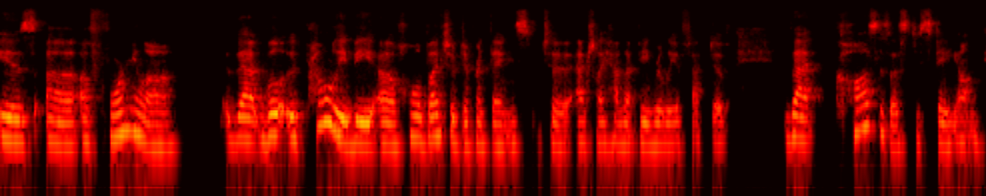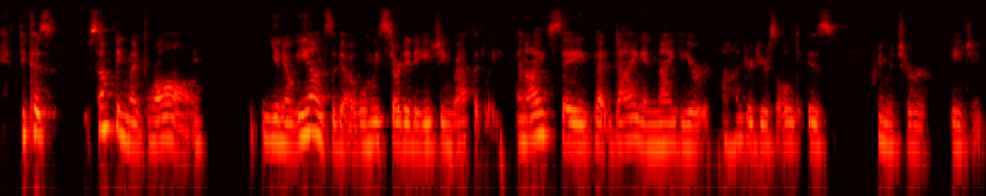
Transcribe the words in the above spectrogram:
is a, a formula that will probably be a whole bunch of different things to actually have that be really effective that causes us to stay young because something went wrong you know eons ago when we started aging rapidly and i say that dying in 90 or 100 years old is premature aging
